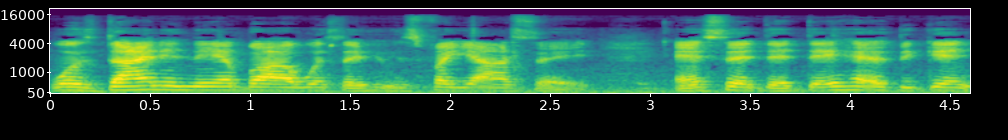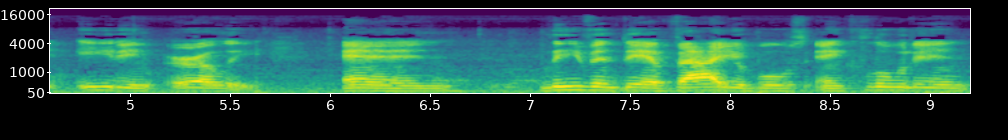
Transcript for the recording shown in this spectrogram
Was dining nearby with his fiance and said that they had begun eating early and leaving their valuables, including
